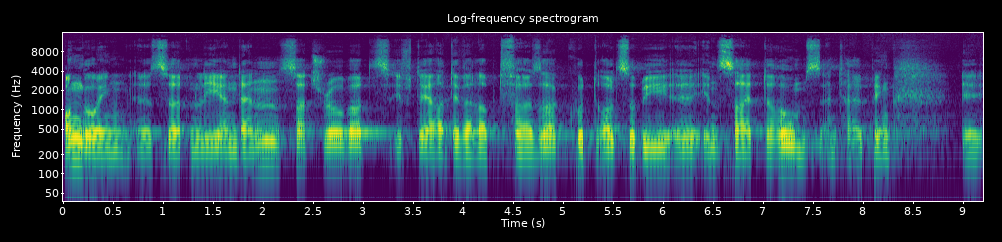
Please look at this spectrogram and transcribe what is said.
ongoing, uh, certainly, and then such robots, if they are developed further, could also be uh, inside the homes and helping. Uh,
